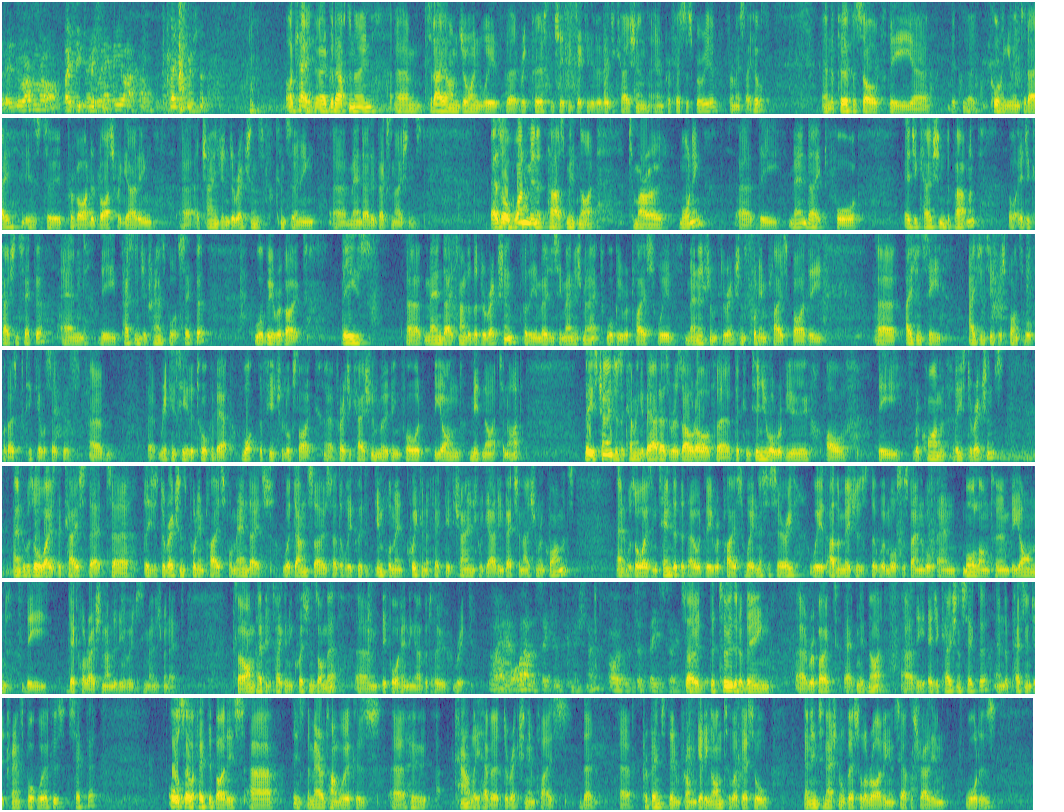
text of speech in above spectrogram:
Ready to rock and roll. Thank you, Ready Commissioner. whenever you are, Cole. Thank you, Commissioner. Okay, uh, good afternoon. Um, today I'm joined with uh, Rick Persse, the Chief Executive of Education, and Professor Spurrier from SA Health. And the purpose of the, uh, the uh, calling you in today is to provide advice regarding uh, a change in directions concerning uh, mandated vaccinations. As of one minute past midnight tomorrow morning, uh, the mandate for education department or education sector and the passenger transport sector will be revoked. These uh, mandates under the direction for the Emergency Management Act will be replaced with management directions put in place by the uh, agency agencies responsible for those particular sectors. Uh, uh, Rick is here to talk about what the future looks like uh, for education moving forward beyond midnight tonight. These changes are coming about as a result of uh, the continual review of the requirement for these directions and it was always the case that uh, these directions put in place for mandates were done so so that we could implement quick and effective change regarding vaccination requirements and it was always intended that they would be replaced where necessary with other measures that were more sustainable and more long-term beyond the declaration under the Emergency Management Act. So I'm happy to take any questions on that um, before handing over to Rick. Uh, What other sectors, Commissioner, or just these two? So the two that are being uh, revoked at midnight are the education sector and the passenger transport workers sector. Also affected by this uh, is the maritime workers uh, who currently have a direction in place that uh, prevents them from getting onto a vessel, an international vessel arriving in South Australian waters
